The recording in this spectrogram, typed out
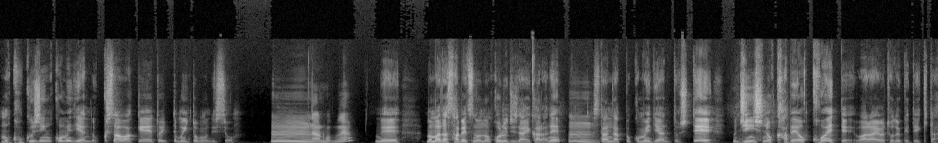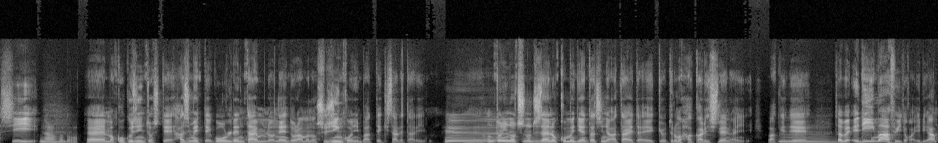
もう黒人コメディアンの草分けと言ってもいいと思うんですよ。うんなるほどね。で、まあ、まだ差別の残る時代からねうん。スタンダップコメディアンとして人種の壁を越えて笑いを届けてきたし、なるほど。えーまあ、黒人として初めてゴールデンタイムのねドラマの主人公に抜擢されたり、へええー本当に後の時代のコメディアンたちに与えた影響っていうのも計り知れないわけで、うん。例えばエディ・マーフィーとかいるやん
